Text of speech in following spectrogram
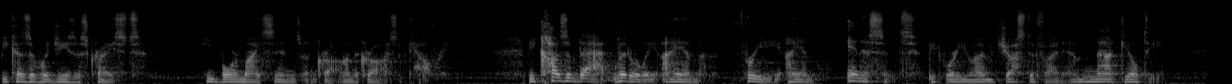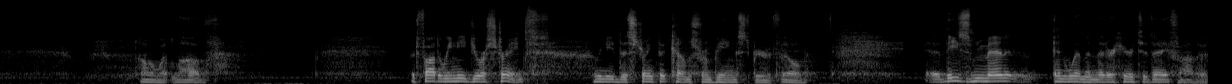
because of what Jesus Christ, He bore my sins on, cro- on the cross of Calvary. Because of that, literally, I am free. I am innocent before you. I'm justified. I'm not guilty. Oh, what love. But Father, we need your strength We need the strength that comes from being spirit filled. Uh, these men and women that are here today, Father,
